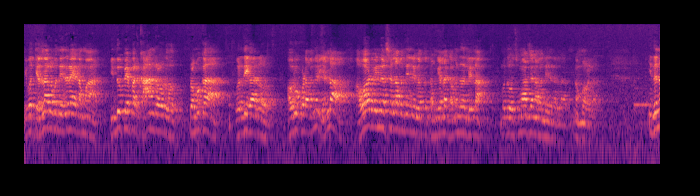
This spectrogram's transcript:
ಇವತ್ತು ಎಲ್ಲರೂ ಬಂದಿದ್ದಾರೆ ನಮ್ಮ ಹಿಂದೂ ಪೇಪರ್ ಖಾನ್ ರವರು, ಪ್ರಮುಖ ವರದಿಗಾರರವರು, ಅವರು ಕೂಡ ಬಂದರು ಎಲ್ಲ ಅವಾರ್ಡ್ ವಿನ್ನರ್ಸ್ ಎಲ್ಲ ಬಂದಿದ್ರು ಇವತ್ತು. ತಮಗೆಲ್ಲ ಗಮನದಲ್ಲಿಲ್ಲ. ಮೊದಲು ಸುಮಾರು ಜನ ಬಂದಿದ್ರಲ್ಲ ನಮ್ಮವರೆಲ್ಲ. ಇದನ್ನ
